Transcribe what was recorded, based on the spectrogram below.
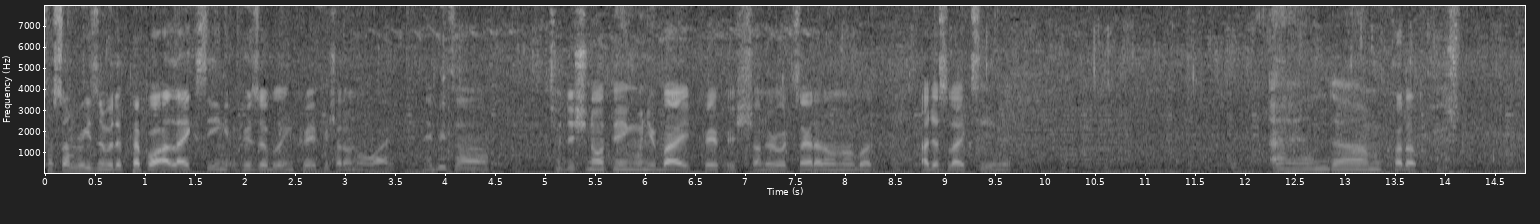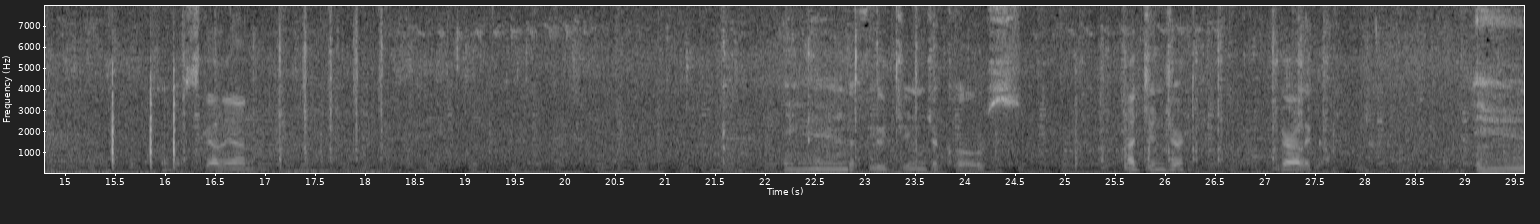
For some reason with the pepper I like seeing it visible in crayfish. I don't know why. Maybe it's a traditional thing when you buy crayfish on the roadside. I don't know but I just like seeing it. And um, cut up. Some scallion. And a few ginger cloves. Not ginger. Garlic. And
